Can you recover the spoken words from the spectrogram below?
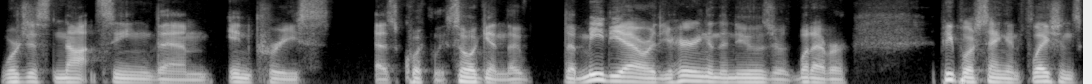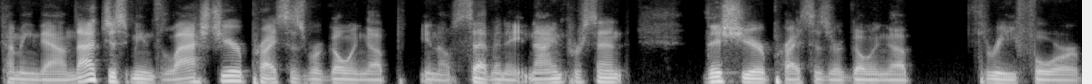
We're just not seeing them increase as quickly. So again, the the media or you're hearing in the news or whatever, people are saying inflation's coming down. That just means last year prices were going up, you know, seven, eight, nine percent this year prices are going up three, four,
